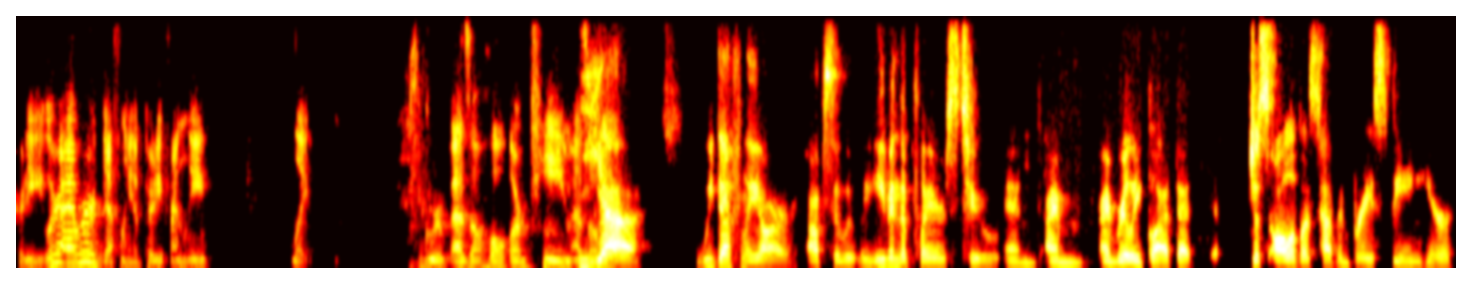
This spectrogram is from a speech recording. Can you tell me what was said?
pretty we're we're definitely a pretty friendly like group as a whole or team as yeah we definitely are absolutely even the players too and i'm i'm really glad that just all of us have embraced being here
